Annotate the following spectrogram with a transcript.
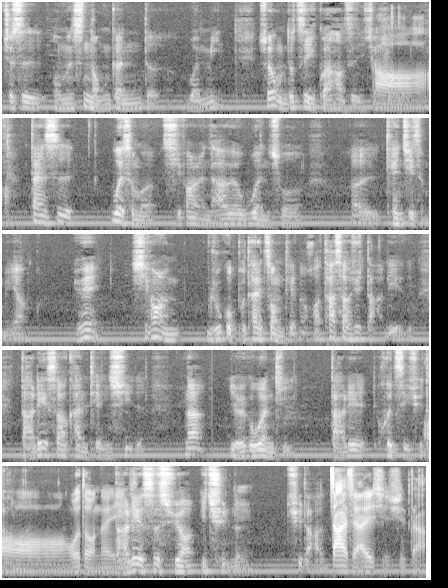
就是我们是农耕的文明，所以我们都自己管好自己就好但是为什么西方人他会问说，呃，天气怎么样？因为西方人如果不太种田的话，他是要去打猎的，打猎是要看天气的。那有一个问题，打猎会自己去打？哦，我懂那意思。打猎是需要一群人去打的。大家一起去打，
